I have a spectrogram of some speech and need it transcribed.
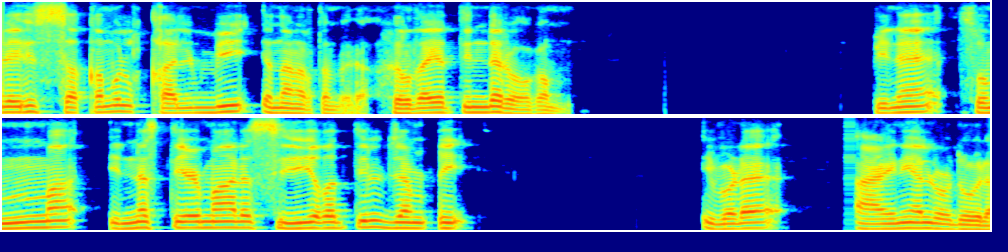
ഇലഹി സഖമുൽ കൽബി എന്നാണ് അർത്ഥം വരിക. ഹൃദയത്തിന്റെ രോഗം. പിന്നെ സുമ്മ ഇന്നസ്തിമാല സീറത്തിൽ ജംഇ. ഇവിടെ ഐനി അൽ ഉദൂല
